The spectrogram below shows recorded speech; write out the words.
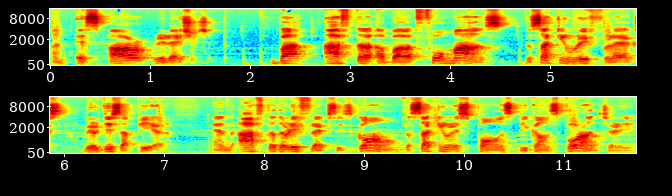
an SR relationship. But after about four months, the sucking reflex will disappear. And after the reflex is gone, the sucking response becomes voluntary,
